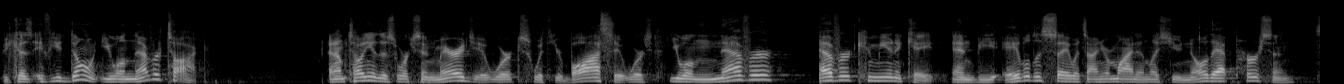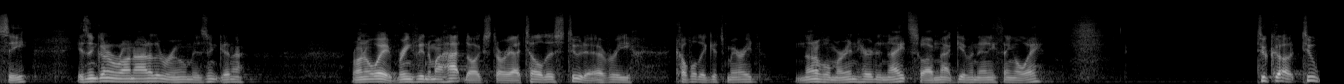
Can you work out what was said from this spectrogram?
Because if you don't, you will never talk. And I'm telling you, this works in marriage, it works with your boss, it works. You will never, ever communicate and be able to say what's on your mind unless you know that person, see, isn't going to run out of the room, isn't going to run away. Brings me to my hot dog story. I tell this too to every couple that gets married. None of them are in here tonight, so I'm not giving anything away. Two, two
